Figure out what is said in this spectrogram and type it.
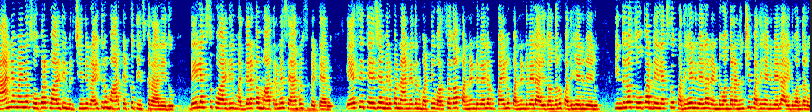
నాణ్యమైన సూపర్ క్వాలిటీ మిర్చిని రైతులు మార్కెట్కు తీసుకురాలేదు. డీలక్స్ క్వాలిటీ మధ్య రకం మాత్రమే శాంపిల్స్ పెట్టారు. ఏసీ తేజ మిరప నాణ్యతను బట్టి వరుసగా పన్నెండు వేల రూపాయలు పన్నెండు వేల ఐదు వందలు పదిహేను వేలు. ఇందులో సూపర్ డీలక్స్ పదిహేను వేల రెండు వందల నుంచి పదిహేను వేల ఐదు వందలు.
